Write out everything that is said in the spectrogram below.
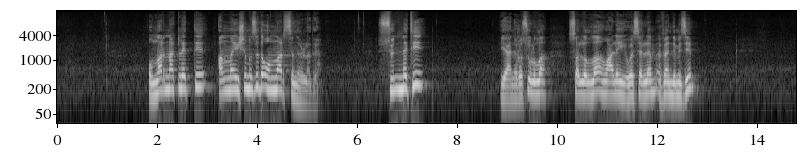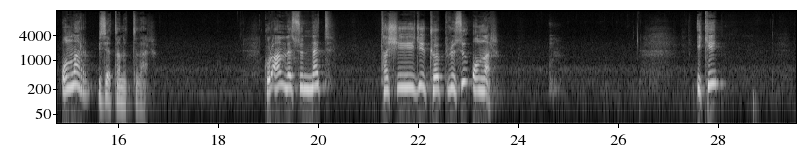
Onlar nakletti, anlayışımızı da onlar sınırladı. Sünneti yani Resulullah sallallahu aleyhi ve sellem Efendimiz'i onlar bize tanıttılar. Kur'an ve sünnet taşıyıcı köprüsü onlar. İki,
